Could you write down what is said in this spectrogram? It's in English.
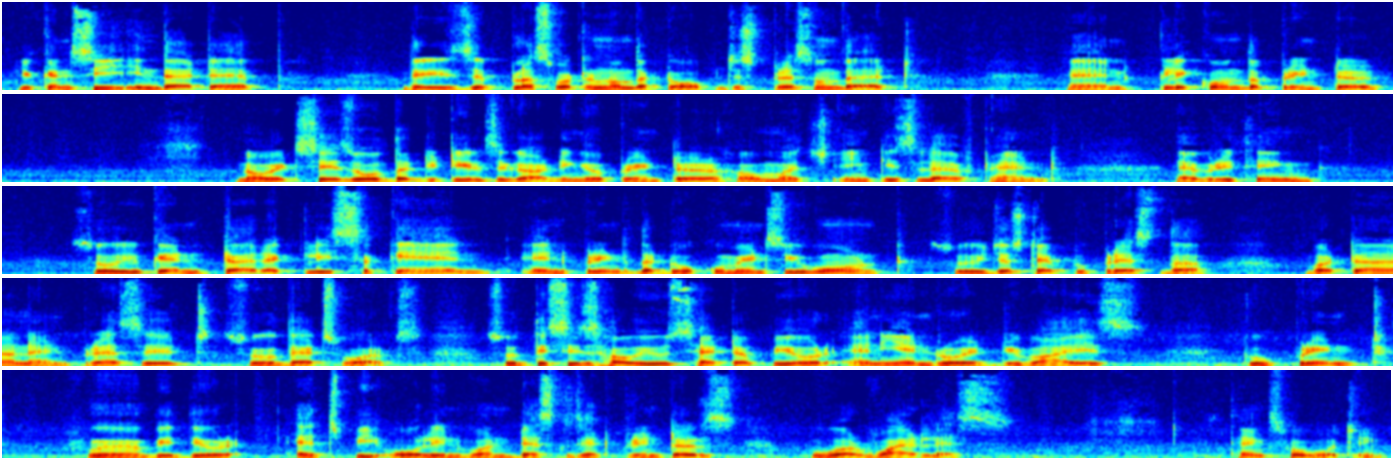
you can see in that app there is a plus button on the top. Just press on that and click on the printer. Now it says all the details regarding your printer how much ink is left and everything. So you can directly scan and print the documents you want. So you just have to press the button and press it. So that works. So this is how you set up your any android device to print uh, with your HP all-in-one DeskJet printers who are wireless. Thanks for watching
